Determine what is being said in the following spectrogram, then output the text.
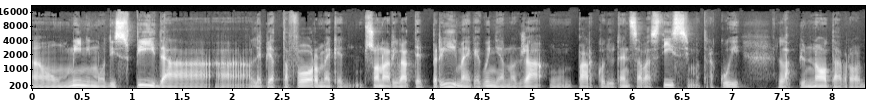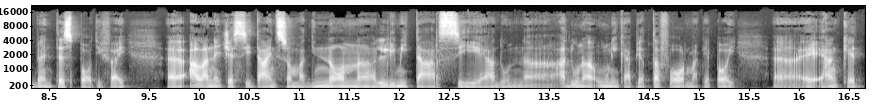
eh, un minimo di sfida alle piattaforme che sono arrivate prima e che quindi hanno già un parco di utenza vastissimo, tra cui la più nota probabilmente Spotify, eh, ha la necessità insomma di non limitarsi ad, un, ad una unica piattaforma che poi eh, è anche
